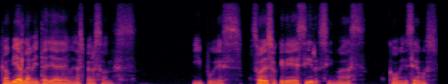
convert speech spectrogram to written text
cambiar la mentalidad de algunas personas. Y pues solo eso quería decir, sin más, comencemos.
